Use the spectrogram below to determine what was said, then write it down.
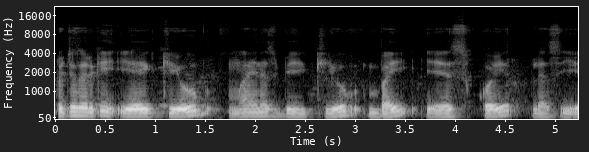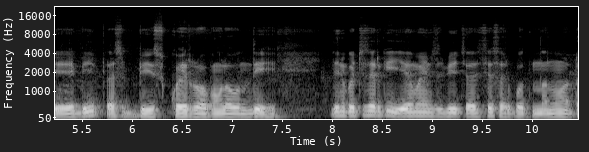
ఇప్పుడు వచ్చేసరికి A cube minus B cube by A square plus AB plus B square రూపంలో ఉంది. దీనికి వచ్చేసరికి ఏ మైనస్ బి చేస్తే సరిపోతుంది అనమాట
